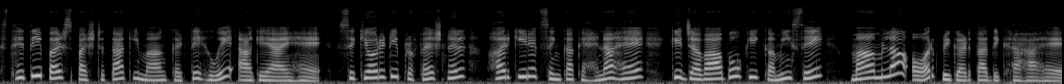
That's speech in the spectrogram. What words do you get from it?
स्थिति पर स्पष्टता की मांग करते हुए आगे आए हैं सिक्योरिटी प्रोफेशनल हरकीरत सिंह का कहना है कि जवाबों की कमी से मामला और बिगड़ता दिख रहा है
